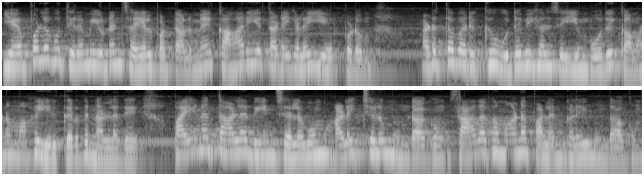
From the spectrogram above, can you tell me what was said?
எவ்வளவு திறமையுடன் செயல்பட்டாலுமே காரிய தடைகளை ஏற்படும். அடுத்தவருக்கு உதவிகள் செய்யும்போது கவனமாக இருக்கிறது நல்லது. பயணத்தால் வீண் செலவும் அலைச்சலும் உண்டாகும். சாதகமான பலன்களை உண்டாகும்.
